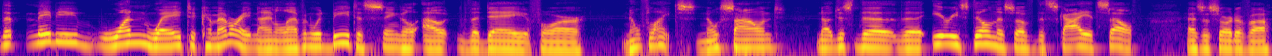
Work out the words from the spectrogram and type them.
that maybe one way to commemorate 9-11 would be to single out the day for no flights no sound no just the, the eerie stillness of the sky itself as a sort of a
